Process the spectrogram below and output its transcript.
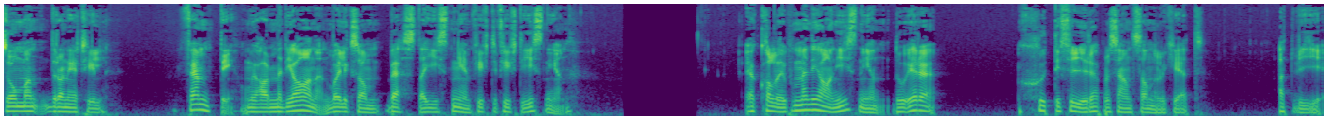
Så om man drar ner till 50, om vi har medianen, vad är liksom bästa gissningen, 50-50 gissningen? Jag kollade på mediangissningen, då är det 74% sannolikhet att vi är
